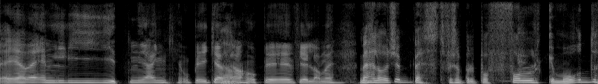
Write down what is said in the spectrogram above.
Det er det en liten gjeng oppe i Kenya, oppe i fjellene. Vi er heller ikke best for eksempel på folkemord.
